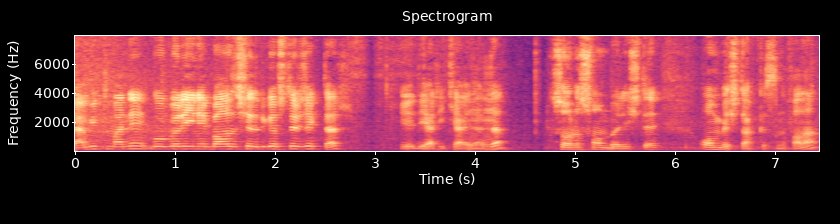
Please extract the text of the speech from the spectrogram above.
yani büyük ihtimalle bu böyle yine bazı şeyleri gösterecekler e, diğer hikayelerden. Sonra son böyle işte 15 dakikasını falan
